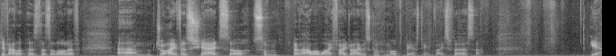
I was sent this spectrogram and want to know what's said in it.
developers. There's a lot of um, drivers shared, so some of our Wi-Fi drivers come from OpenBSD and vice versa. Yeah,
